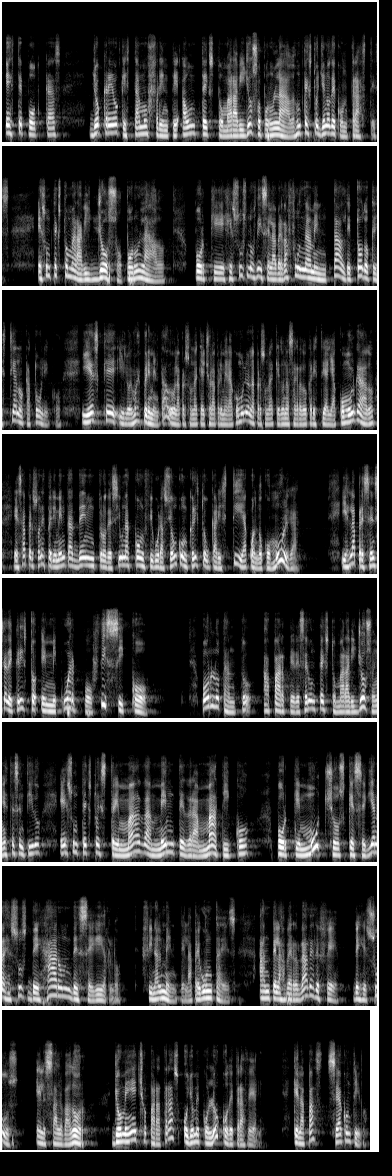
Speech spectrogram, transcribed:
este podcast, yo creo que estamos frente a un texto maravilloso por un lado, es un texto lleno de contrastes. Es un texto maravilloso por un lado, porque Jesús nos dice la verdad fundamental de todo cristiano católico, y es que, y lo hemos experimentado, la persona que ha hecho la primera comunión, la persona que de una Sagrada Eucaristía y ha comulgado, esa persona experimenta dentro de sí una configuración con Cristo Eucaristía cuando comulga y es la presencia de Cristo en mi cuerpo físico. Por lo tanto, aparte de ser un texto maravilloso en este sentido, es un texto extremadamente dramático porque muchos que seguían a Jesús dejaron de seguirlo. Finalmente, la pregunta es, ante las verdades de fe de Jesús, el Salvador, ¿yo me echo para atrás o yo me coloco detrás de él? Que la paz sea contigo.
